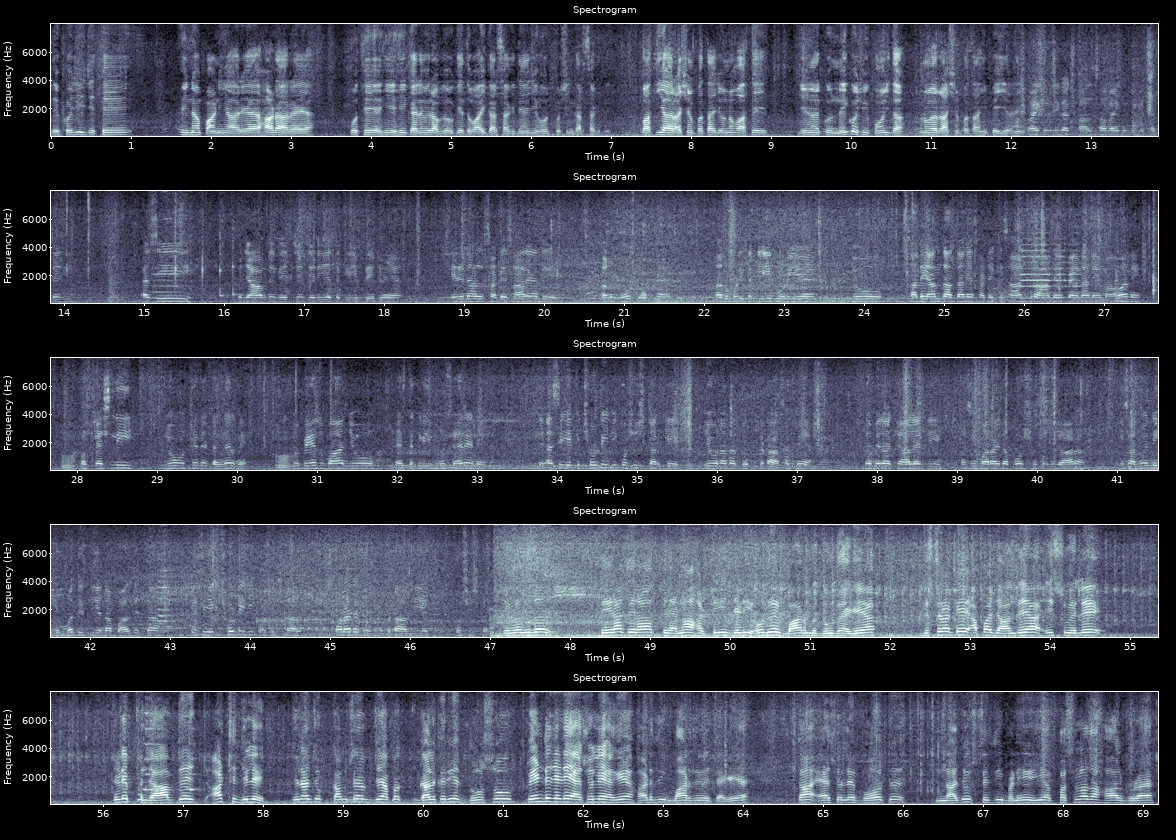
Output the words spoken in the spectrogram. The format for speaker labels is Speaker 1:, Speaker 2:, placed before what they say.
Speaker 1: ਦੇਖੋ ਜੀ, ਜਿੱਥੇ ਇੰਨਾ ਪਾਣੀ ਆ ਰਿਹਾ ਹੈ, ਹੜ੍ਹ ਆ ਰਿਹਾ ਹੈ, ਉੱਥੇ ਅਸੀਂ ਇਹੀ ਕਹਿੰਦੇ ਵੀ ਰੱਬ ਦੇ ਅੱਗੇ ਦਵਾਈ ਕਰ ਸਕਦੇ ਹਾਂ ਜੀ, ਹੋਰ ਕੁਝ ਨਹੀਂ ਕਰ ਸਕਦੇ। ਬਾਕੀ ਆ ਰਾਸ਼ਨ ਪਤਾ ਜੋ, ਉਹਨਾਂ ਵਾਸਤੇ ਜਿਹਨਾਂ ਕੋਲ ਨਹੀਂ ਕੁਝ ਵੀ ਪਹੁੰਚਦਾ, ਉਹਨਾਂ ਵਾਸਤੇ ਰਾਸ਼ਨ ਪਤਾ ਅਸੀਂ ਭੇਜ ਰਹੇ ਹਾਂ।
Speaker 2: ਵਾਹਿਗੁਰੂ ਜੀ ਕਾ ਖਾਲਸਾ, ਵਾਹਿਗੁਰੂ ਜੀ ਕੀ ਫਤਿਹ ਜੀ। ਅਸੀਂ ਪੰਜਾਬ ਦੇ ਵਿੱਚ ਜਿਹੜੀ ਇਹ ਤਕਲੀਫ ਦੇਖ ਰਹੇ ਹਾਂ, ਇਹਦੇ ਨਾਲ ਸਾਡੇ ਸਾਰਿਆਂ ਦੇ ਸਾਨੂੰ ਬਹੁਤ ਦੁੱਖ ਹੈ। ਸਾਨੂੰ ਬੜੀ ਤਕਲੀਫ ਹੋ ਰਹੀ ਹੈ, ਜੋ ਸਾਡੇ ਅੰਨਦਾਤਾ ਨੇ, ਸਾਡੇ ਕਿਸਾਨ ਭਰਾ ਨੇ, ਭੈਣਾਂ ਨੇ, ਮਾਵਾਂ ਨੇ ਔਰ ਸਪੈਸ਼ਲੀ ਜੋ ਉੱਥੇ ਦੇ ਡੰਗਰ ਨੇ ਜੋ ਬੇਜ਼ੁਬਾਨ ਜੋ ਇਸ ਤਕਲੀਫ ਨੂੰ ਸਹਿ ਰਹੇ ਨੇ ਤੇ ਅਸੀਂ ਇੱਕ ਛੋਟੀ ਜੀ ਕੋਸ਼ਿਸ਼ ਕਰਕੇ ਜੇ ਉਹਨਾਂ ਦਾ ਦੁੱਖ ਘਟਾ ਸਕਦੇ ਹਾਂ ਤੇ ਮੇਰਾ ਖਿਆਲ ਹੈ ਕਿ ਅਸੀਂ ਮਹਾਰਾਜ ਦਾ ਬਹੁਤ ਸ਼ੁਕਰਗੁਜ਼ਾਰ ਹਾਂ ਕਿ ਸਾਨੂੰ ਇੰਨੀ ਹਿੰਮਤ ਦਿੱਤੀ ਇੰਨਾ ਬਲ ਦਿੱਤਾ ਕਿ ਅਸੀਂ ਇੱਕ ਛੋਟੀ ਜੀ ਕੋਸ਼ਿਸ਼ ਨਾਲ ਉਹਨਾਂ ਦੇ ਦੁੱਖ ਨੂੰ ਘਟਾਉਣ ਦੀ ਇੱਕ ਕੋਸ਼ਿਸ਼ ਕਰਾਂਗੇ।
Speaker 3: ਜਲੰਧਰ 13 13 ਕਿਰਾਨਾ ਹੱਟੀ ਜਿਹੜੀ ਉਹਦੇ ਬਾਹਰ ਮੌਜੂਦ ਹੈਗੇ ਆ। ਜਿਸ ਤਰ੍ਹਾਂ ਕਿ ਆਪਾਂ ਜਾਣਦੇ ਆ ਇਸ ਵੇਲੇ ਜਿਹੜੇ ਪੰਜਾਬ ਦੇ 8 ਜ਼ਿਲ੍ਹੇ, ਜਿਨ੍ਹਾਂ ਚੋਂ ਕਮ ਸੇ ਕਮ ਜੇ ਆਪਾਂ ਗੱਲ ਕਰੀਏ 200 ਪਿੰਡ ਜਿਹੜੇ ਇਸ ਵੇਲੇ ਹੈਗੇ ਆ, ਹੜ੍ਹ ਦੀ ਮਾਰ ਦੇ ਵਿੱਚ ਹੈਗੇ ਆ, ਤਾਂ ਇਸ ਵੇਲੇ ਬਹੁਤ ਨਾਜ਼ੁਕ ਸਥਿਤੀ ਬਣੀ ਹੋਈ ਹੈ ਫਸਲਾਂ ਦਾ ਹਾਲ ਬੁਰਾ ਹੈ,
